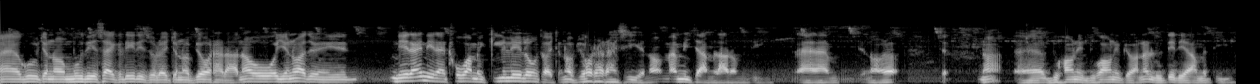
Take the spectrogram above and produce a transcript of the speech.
အဲအခုကျွန်တော်မူဒီဆိုင်ကလေးတွေဆိုလဲကျွန်တော်ပြောထားတာနော်ဟိုအရင်တော့ဆိုရင်နေတိုင်းနေတိုင်းထိုးပါမယ်ကီးလေးလုံးဆိုတော့ကျွန်တော်ပြောထားတာရှိရနော်မှတ်မိကြမလားတော့မသိဘူးအဲကျွန်တော်တော့နော်အဲလူဟောင်းနေလူဟောင်းနေပြောတာနော်လူတိတရားမသိဘူး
